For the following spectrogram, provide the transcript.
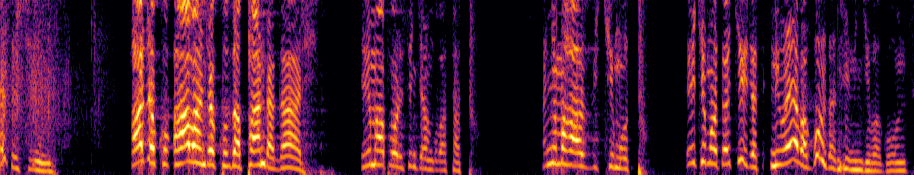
yesu ku- habanje kuza pandagari irimo abapolisi ngira ngo batatu. Hanyuma haza ikimoto. Ikimoto kije ni wowe bagonza nti ninjye bagonze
